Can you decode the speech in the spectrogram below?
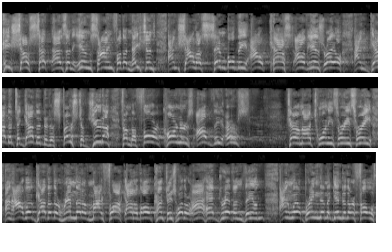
He shall set as an ensign for the nations and shall assemble the outcast of Israel and gather together the dispersed of Judah from the four corners of the earth. Jeremiah 23 3, and I will gather the remnant of my flock out of all countries, whether I have driven them, and will bring them again to their folds,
